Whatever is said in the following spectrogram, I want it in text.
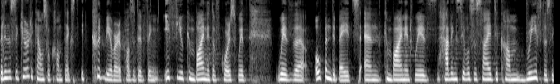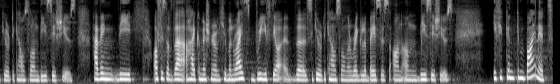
But in the Security Council context, it could be a very positive thing if you combine it, of course, with with uh, open debates and combine it with having civil society come brief the Security Council on these issues, having the Office of the High Commissioner of Human Rights brief the, uh, the Security Council on a regular basis on, on these issues. If you can combine it,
